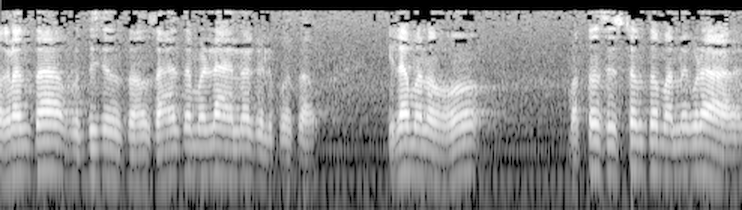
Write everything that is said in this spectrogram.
పగలంతా వృద్ధి చెందుతాం సాయంత్రం మళ్ళీ ఆయనలోకి వెళ్ళిపోతాం. ఇలా మనం మొత్తం సిస్టంతో మనని కూడా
